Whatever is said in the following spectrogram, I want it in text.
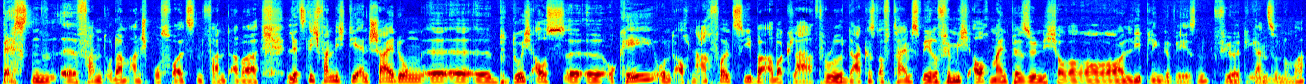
besten äh, fand oder am anspruchsvollsten fand, aber letztlich fand ich die Entscheidung äh, äh, durchaus äh, okay und auch nachvollziehbar, aber klar, Through the Darkest of Times wäre für mich auch mein persönlicher Liebling gewesen für die ganze mhm. Nummer.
